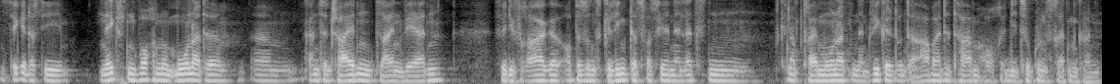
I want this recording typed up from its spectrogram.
Ich denke, dass die nächsten Wochen und Monate ähm, ganz entscheidend sein werden für die Frage, ob es uns gelingt, das, was wir in den letzten knapp drei Monaten entwickelt und erarbeitet haben, auch in die Zukunft retten können.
